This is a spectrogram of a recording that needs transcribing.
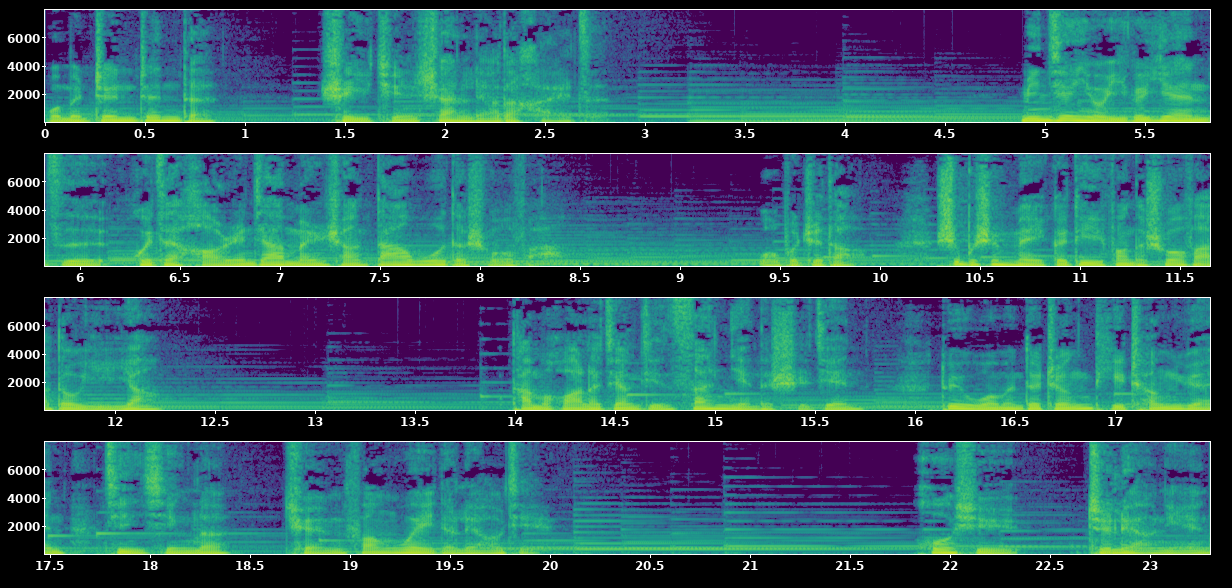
我们真真的是一群善良的孩子。民间有一个燕子会在好人家门上搭窝的说法，我不知道是不是每个地方的说法都一样。他们花了将近三年的时间，对我们的整体成员进行了全方位的了解。或许只两年，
